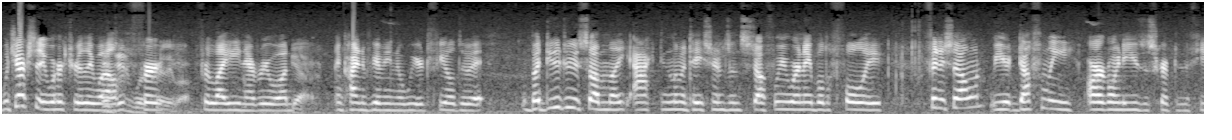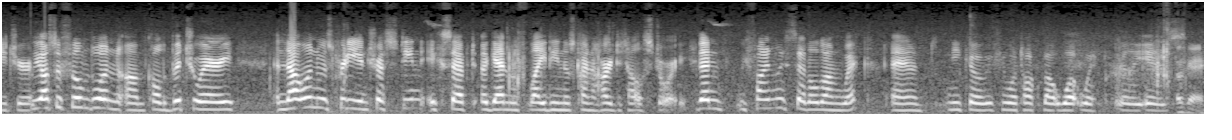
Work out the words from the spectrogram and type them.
which actually worked really well did work for, really well. for lighting everyone Yeah. and kind of giving a weird feel to it. But due to some like acting limitations and stuff, we weren't able to fully finish that one. We definitely are going to use a script in the future. We also filmed one um, called Obituary, and that one was pretty interesting, except again with lighting, it was kind of hard to tell a story. Then we finally settled on Wick, and Nico, if you want to talk about what Wick really is. Okay.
